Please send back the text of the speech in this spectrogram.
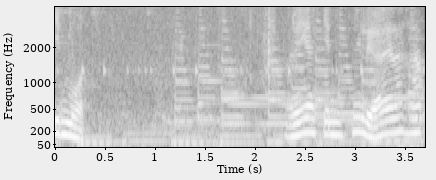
กินหมดอันนี้ก็กินไม่เหลือเลยนะครับ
